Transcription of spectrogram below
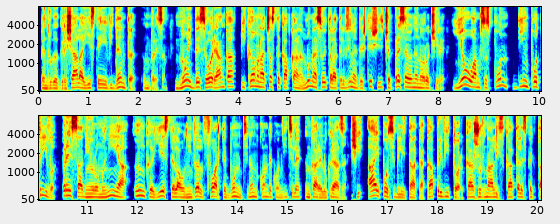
Pentru că greșeala este evidentă în presă. Noi, deseori, Anca, picăm în această capcană. Lumea se uită la televiziune de știri și zice presa e o nenorocire. Eu am să spun din potrivă. Presa din România încă este la un nivel foarte bun, ținând cont de condițiile în care lucrează. Și ai posibilitatea, ca privitor, ca jurnalist, ca telespectator,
